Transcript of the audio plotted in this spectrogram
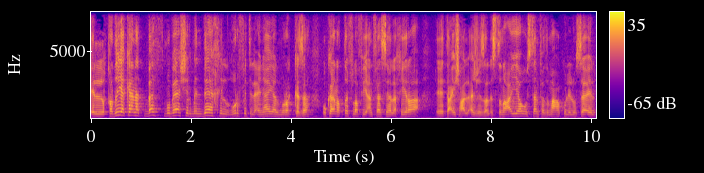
القضية كانت بث مباشر من داخل غرفة العناية المركزة وكانت طفله في أنفاسها الأخيرة آه، تعيش على الأجهزة الاصطناعية واستنفذوا معها كل الوسائل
